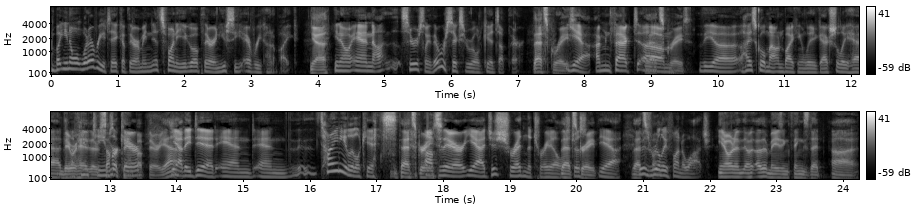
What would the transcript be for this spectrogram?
But you know, whatever you take up there, I mean, it's funny. You go up there and you see every kind of bike. Yeah. You know, and uh, seriously, there were six-year-old kids up there. That's great. Yeah, i'm in fact, That's um, great. The uh, high school mountain biking league actually had They were- had their summer up camp there. up there, yeah. yeah, they did, and and tiny little kids. That's great. up there. Yeah, just shredding the trails. That's Just- great. Yeah, That's it was fun. really fun to watch. You know, and the other amazing things that uh,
